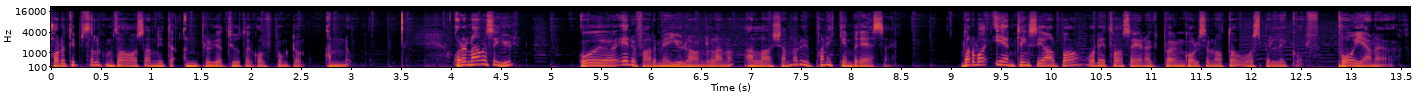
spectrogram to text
Har du tips eller kommentarer, send de til unpluggedturtakgolf.no. Og det nærmer seg jul. Og er du ferdig med julehandel ennå, eller kjenner du panikken bre seg? Da er det bare én ting som hjelper, og det er å ta seg en økt på en golfsimulator og spille litt golf. På gjerne øre.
